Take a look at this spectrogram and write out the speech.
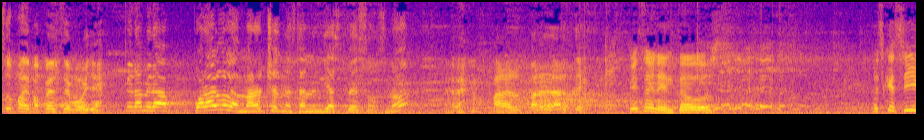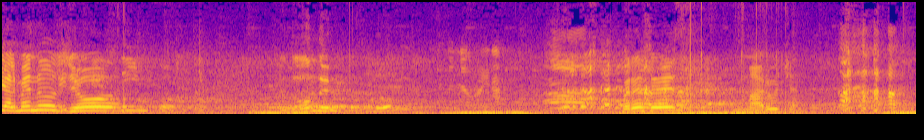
sopa de papel cebolla. Mira, mira, por algo las marochas me están en 10 pesos, ¿no? para, el- para el arte. Piensen en todos. Es que sí, al menos yo. ¿Dónde? Pero eso es Maruchan.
